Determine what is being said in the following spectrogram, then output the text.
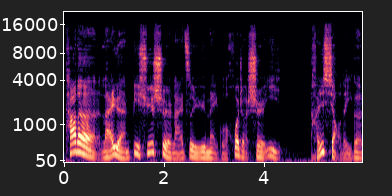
它的来源必须是来自于美国，或者是一很小的一个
